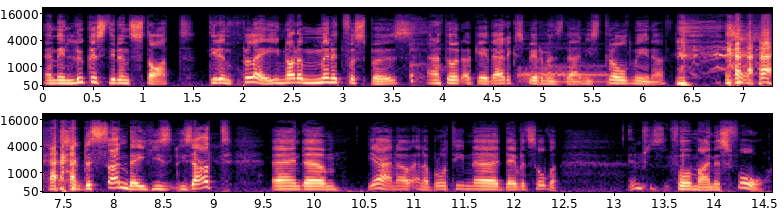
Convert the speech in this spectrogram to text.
And then Lucas didn't start, didn't play, not a minute for Spurs. And I thought, okay, that experiment's done. He's trolled me enough. and the Sunday, he's he's out. And um, yeah, and I, and I brought in uh, David Silva Interesting. for minus four.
